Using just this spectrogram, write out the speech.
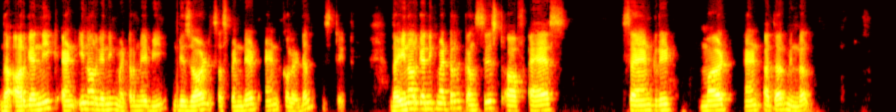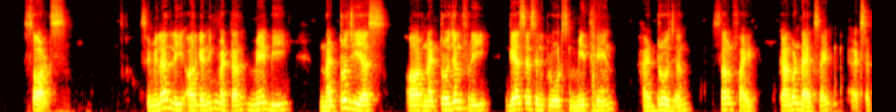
The organic and inorganic matter may be dissolved, suspended and colloidal state. The inorganic matter consists of ash, sand, grit, mud, and other mineral salts. Similarly, organic matter may be nitrogenous or nitrogen-free gases includes methane, hydrogen, sulfide, carbon dioxide, etc.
